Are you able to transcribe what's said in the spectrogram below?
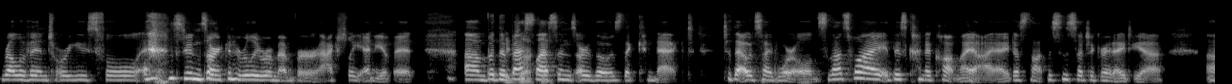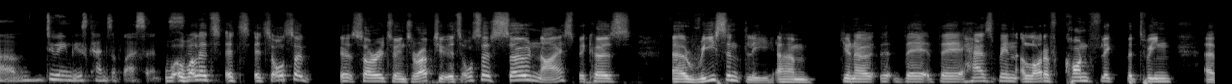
relevant or useful, and students aren't going to really remember actually any of it. Um, but the exactly. best lessons are those that connect to the outside world. So that's why this kind of caught my eye. I just thought this is such a great idea, um, doing these kinds of lessons. Well, it's it's it's also uh, sorry to interrupt you. It's also so nice because uh, recently, um, you know there there has been a lot of conflict between uh,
